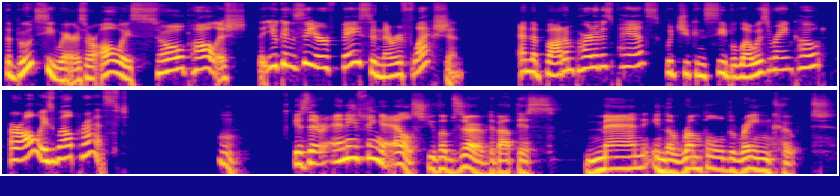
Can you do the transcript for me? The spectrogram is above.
the boots he wears are always so polished that you can see your face in their reflection. And the bottom part of his pants, which you can see below his raincoat, are always well pressed. Hmm. Is there anything else you've observed about this man in the rumpled raincoat?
